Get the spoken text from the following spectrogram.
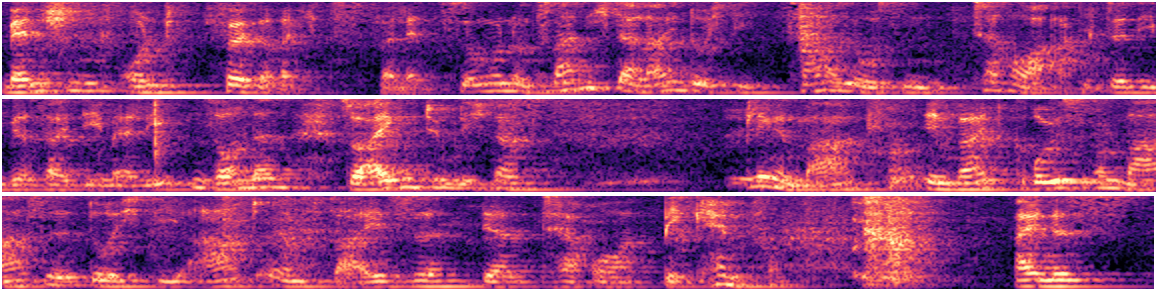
Menschen- und Völkerrechtsverletzungen. Und zwar nicht allein durch die zahllosen Terrorakte, die wir seitdem erlebten, sondern, so eigentümlich das klingen mag, in weit größerem Maße durch die Art und Weise der Terrorbekämpfung. Eines,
